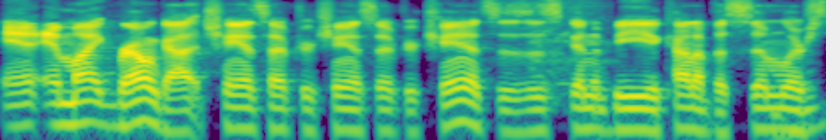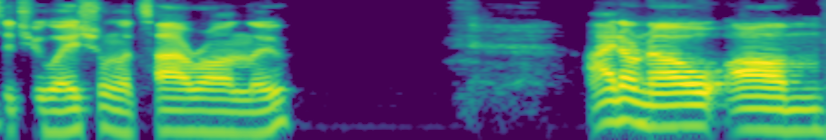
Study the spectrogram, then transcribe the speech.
and, and, Mike Brown got chance after chance after chance. Is this going to be a kind of a similar situation with Tyronn Lue? I don't know. Um,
